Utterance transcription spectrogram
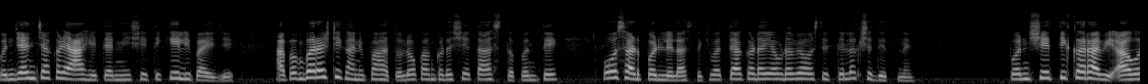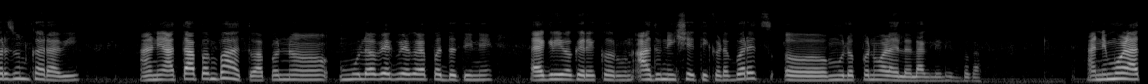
पण ज्यांच्याकडे आहे त्यांनी शेती केली पाहिजे. आपण बऱ्याच ठिकाणी पाहतो लोकांकडे शेतं असतं पण ते ओसाड पडलेलं असतं किंवा त्याकडे एवढं व्यवस्थित ते लक्ष देत नाहीत. पण शेती करावी आवर्जून करावी. आणि आता आपण पाहतो आपण मुलं वेगवेगळ्या पद्धतीने ॲग्री वगैरे करून आधुनिक शेतीकडे बरेच मुलं पण वळायला लागलेली आहेत बघा. आणि मुळात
